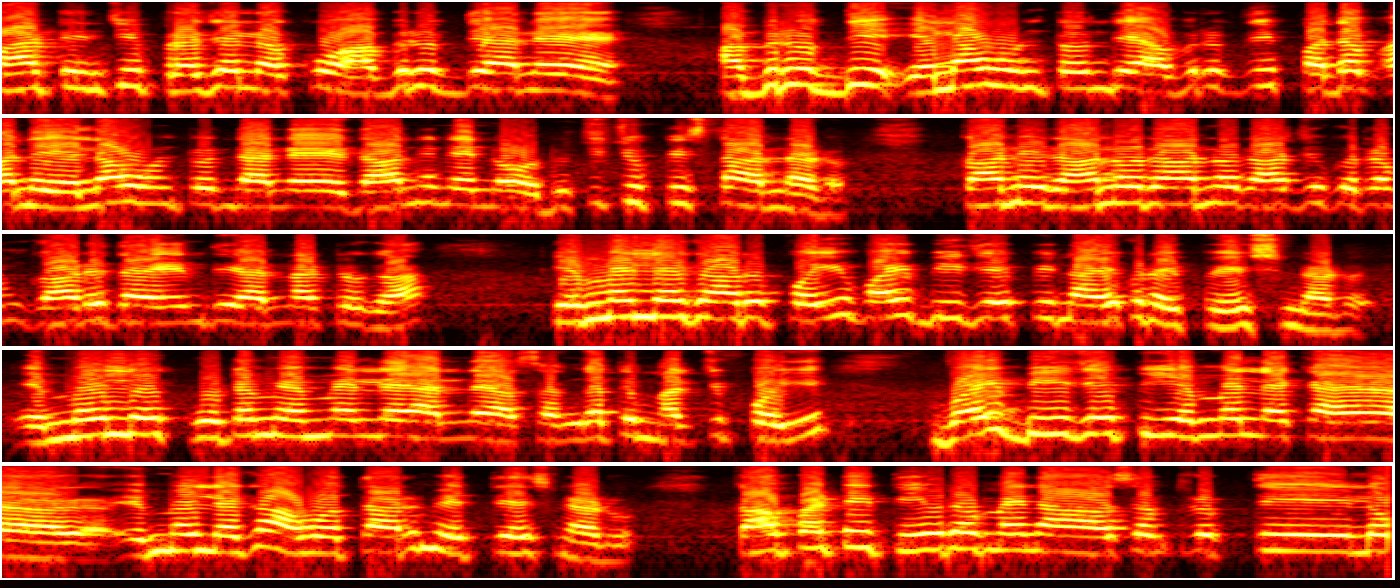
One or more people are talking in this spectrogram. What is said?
పాటించి ప్రజలకు అభివృద్ధి అనే అభివృద్ధి ఎలా ఉంటుంది అభివృద్ధి పదం అనే ఎలా ఉంటుంది అనే దాన్ని నేను రుచి చూపిస్తా అన్నాడు. కానీ రాను రాను రాజుగురం గాడిద అయింది అన్నట్టుగా ఎమ్మెల్యే గారు పోయి వై బీజేపీ నాయకుడు అయిపోయేసినాడు. ఎమ్మెల్యే కూటమి ఎమ్మెల్యే అనే సంగతి మర్చిపోయి వై బీజేపీ ఎమ్మెల్యే ఎమ్మెల్యేగా అవతారం ఎత్తేసినాడు. కాబట్టి తీవ్రమైన అసంతృప్తిలో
